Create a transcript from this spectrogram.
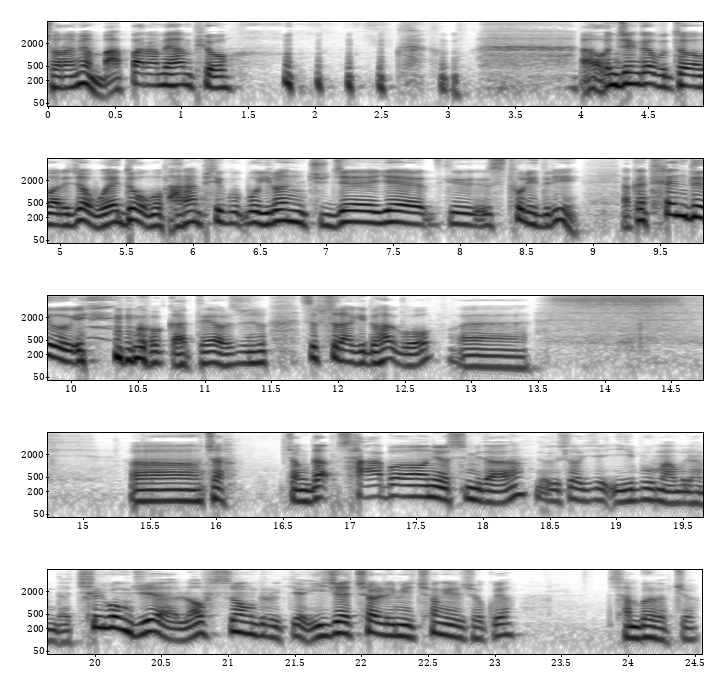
저라면 맞바람에 한 표. 아, 언젠가부터 말이죠. 외도, 뭐 바람 피고 뭐 이런 주제의 그 스토리들이 약간 트렌드인 것 같아요. 그래서 좀 씁쓸하기도 하고. 에. 어, 자, 정답 4번이었습니다. 여기서 이제 2부 마무리합니다. 칠공주의 러브송 들을게요. 이재철 님이 청해 주셨고요. 3부에 뵙죠.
